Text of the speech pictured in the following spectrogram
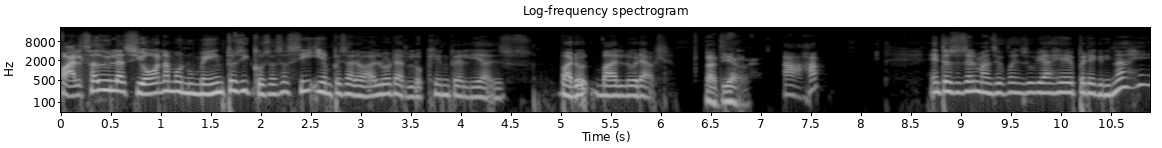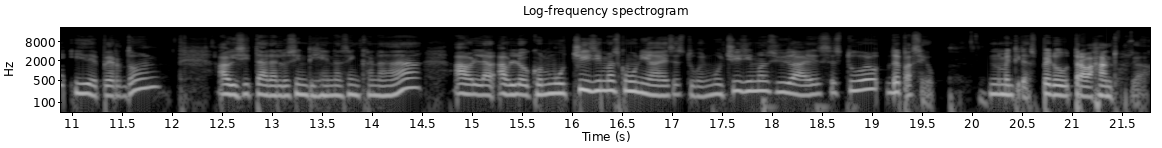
falsa adulación a monumentos y cosas así y empezar a valorar lo que en realidad es valo- valorable. La tierra. Ajá. Entonces el man se fue en su viaje de peregrinaje y de perdón a visitar a los indígenas en Canadá, habla- habló con muchísimas comunidades, estuvo en muchísimas ciudades, estuvo de paseo, no mentiras, pero trabajando. O sea,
